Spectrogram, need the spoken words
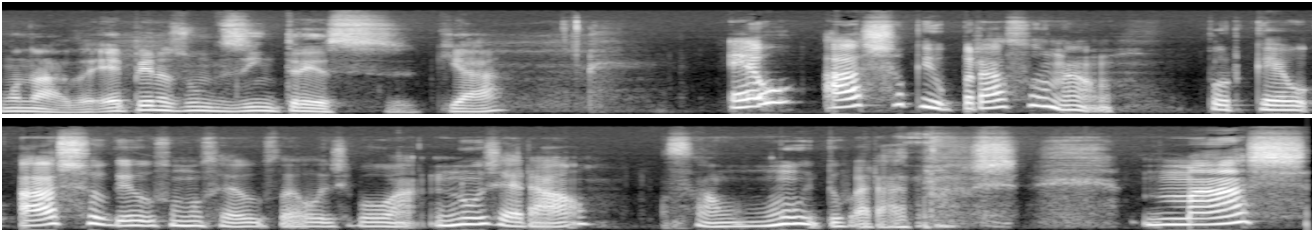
com nada. É apenas um desinteresse que há? Eu acho que o prazo não, porque eu acho que os museus de Lisboa, no geral, são muito baratos. Mas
